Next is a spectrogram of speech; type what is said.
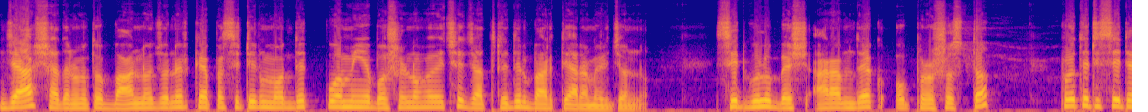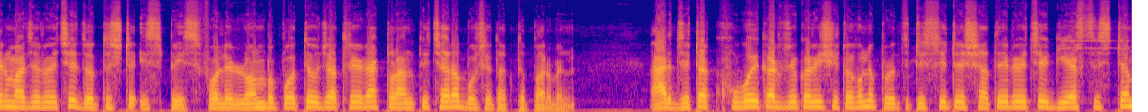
যা সাধারণত বান্ন জনের ক্যাপাসিটির মধ্যে কমিয়ে বসানো হয়েছে যাত্রীদের বাড়তি আরামের জন্য। সিটগুলো বেশ আরামদায়ক ও প্রশস্ত। প্রতিটি সিটের মাঝে রয়েছে যথেষ্ট স্পেস, ফলে লম্বা পথেও যাত্রীরা ক্লান্তি ছাড়া বসে থাকতে পারবেন। আর যেটা খুবই কার্যকারী সেটা হলো প্রতিটি সিটের সাথে রয়েছে গিয়ার সিস্টেম,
